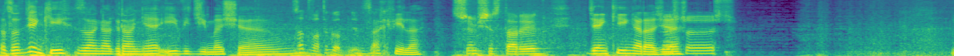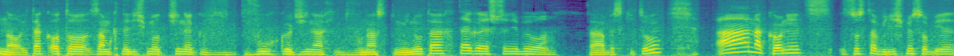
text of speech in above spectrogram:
To co, dzięki za nagranie i widzimy się Za dwa tygodnie. za chwilę. Trzym się, stary. Dzięki, na razie. Cześć, cześć. No i tak oto zamknęliśmy odcinek w dwóch godzinach i 12 minutach. Tego jeszcze nie było. ta bez kitu. A na koniec zostawiliśmy sobie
